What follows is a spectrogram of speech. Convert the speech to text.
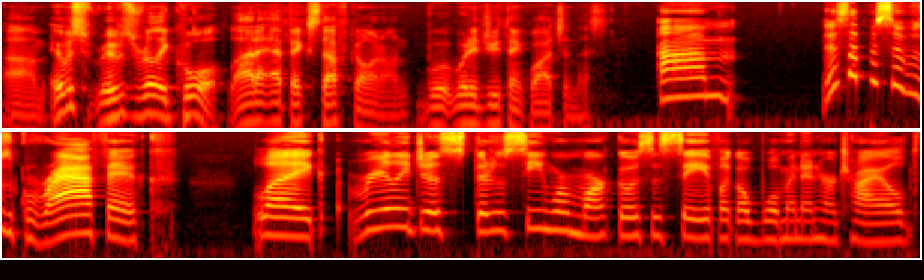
Um, it was it was really cool. A lot of epic stuff going on. W- what did you think watching this? Um, this episode was graphic. Like, really, just there's a scene where Mark goes to save like a woman and her child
